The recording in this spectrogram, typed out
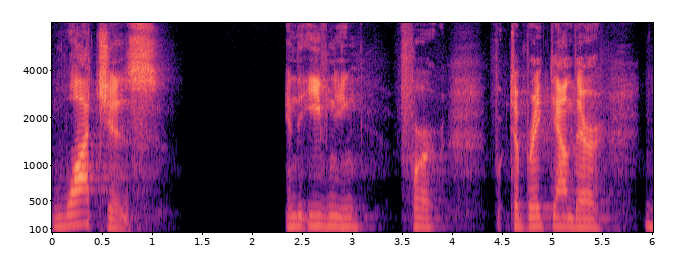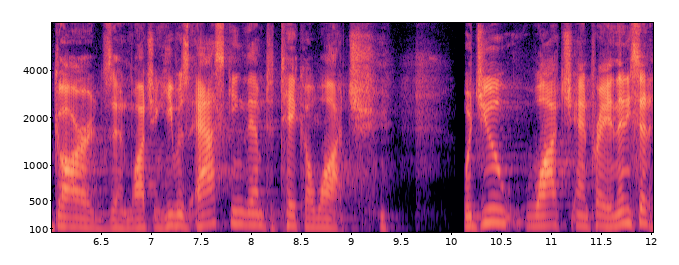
watches in the evening for, for, to break down their guards and watching. He was asking them to take a watch. Would you watch and pray? And then he said,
